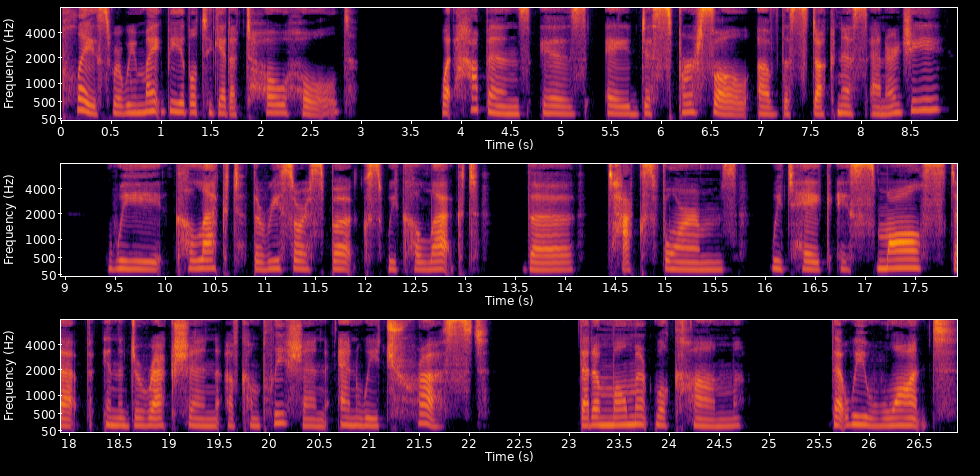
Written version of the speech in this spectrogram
place where we might be able to get a toehold, what happens is a dispersal of the stuckness energy. We collect the resource books, we collect the tax forms, we take a small step in the direction of completion, and we trust that a moment will come that we want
